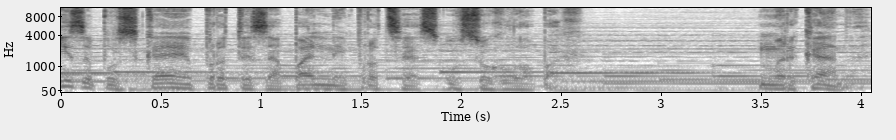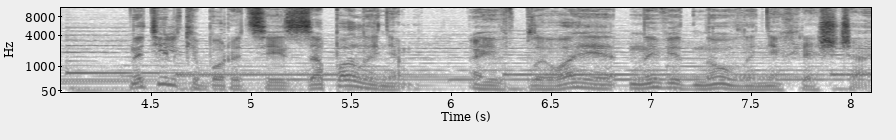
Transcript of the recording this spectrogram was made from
і запускає протизапальний процес у суглобах. Меркана не тільки бореться із запаленням, а й впливає на відновлення хряща.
